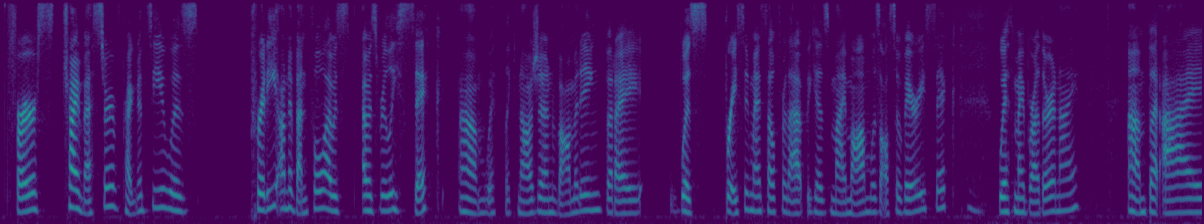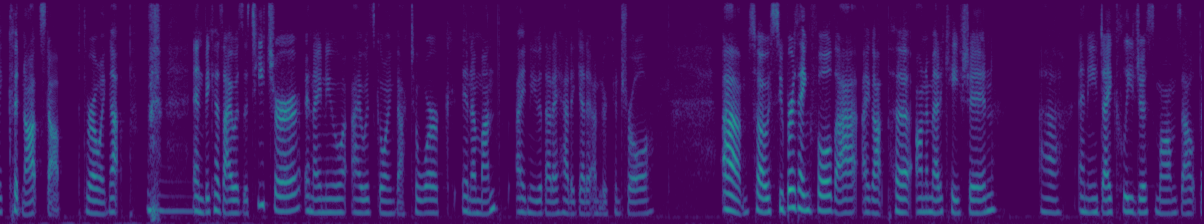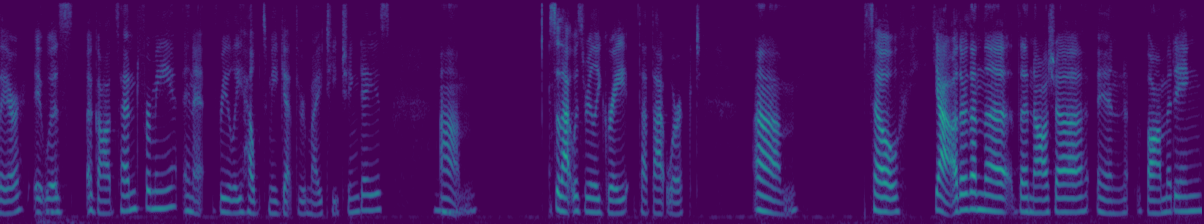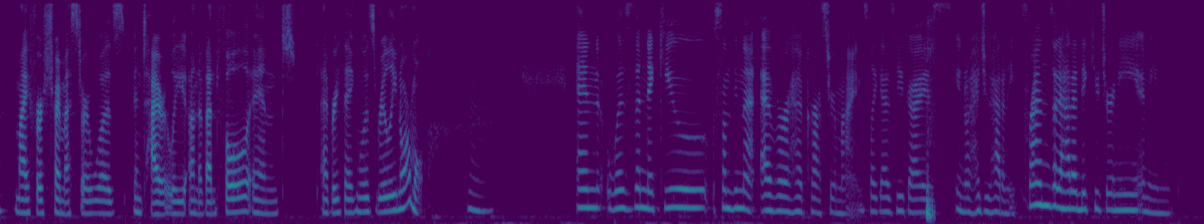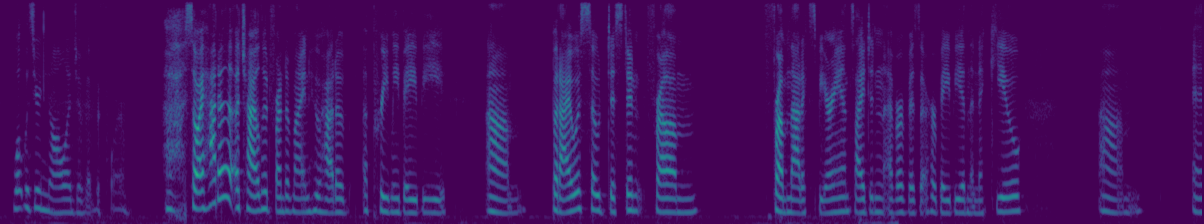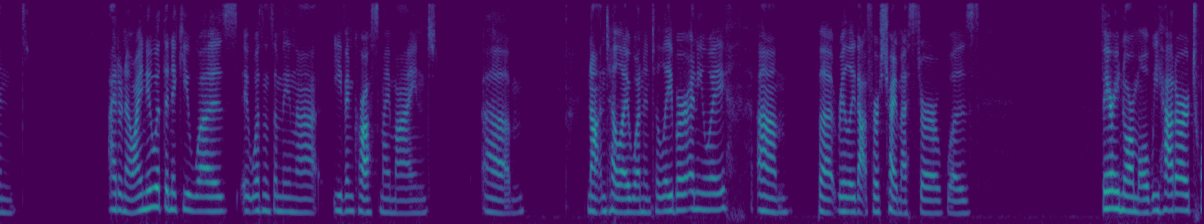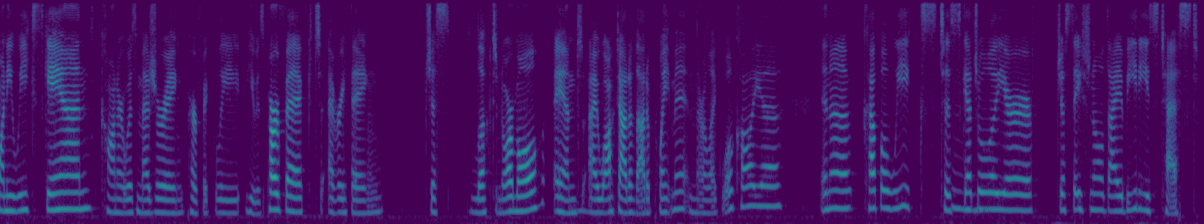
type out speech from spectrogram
first trimester of pregnancy was pretty uneventful. I was I was really sick um, with like nausea and vomiting, but I was bracing myself for that because my mom was also very sick mm. with my brother and I. Um, but I could not stop throwing up. Mm. and because I was a teacher and I knew I was going back to work in a month, I knew that I had to get it under control. Um, so I was super thankful that I got put on a medication uh, any diclegis moms out there. It mm-hmm. was a godsend for me, and it really helped me get through my teaching days. Mm-hmm. Um, so that was really great that that worked. Um, so yeah, other than the the nausea and vomiting, my first trimester was entirely uneventful, and everything was really normal. Hmm. And was the NICU something that ever had crossed your minds? Like, as you guys, you know, had you had any friends that had a NICU journey? I mean, what was your knowledge of it before? So I had a, a childhood friend of mine who had a, a preemie baby, um, but I was so distant from from that experience. I didn't ever visit her baby in the NICU, um, and I don't know. I knew what the NICU was. It wasn't something that even crossed my mind. Um, not until I went into labor anyway. Um, but really, that first trimester was very normal. We had our 20 week scan. Connor was measuring perfectly. He was perfect. Everything just looked normal. And I walked out of that appointment, and they're like, We'll call you in a couple weeks to mm-hmm. schedule your gestational diabetes test.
